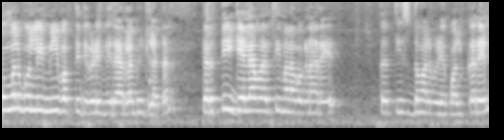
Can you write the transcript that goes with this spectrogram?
कोमल बोलली मी बघते तिकडे विरारला भेटला तर. तर ती गेल्यावरती मला बघणार आहे. तर ती सुद्धा मला व्हिडिओ कॉल करेल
